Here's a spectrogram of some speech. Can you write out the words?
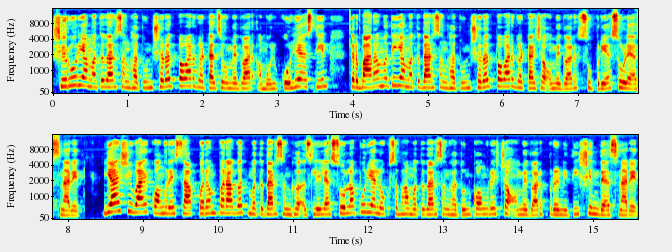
शिरूर या मतदारसंघातून शरद पवार गटाचे उमेदवार अमोल कोल्हे असतील तर बारामती या मतदारसंघातून शरद पवार गटाच्या उमेदवार सुप्रिया सुळे असणार आहेत. याशिवाय काँग्रेसचा परंपरागत मतदारसंघ असलेल्या सोलापूर या लोकसभा मतदारसंघातून काँग्रेसच्या उमेदवार प्रणिती शिंदे असणार आहेत.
